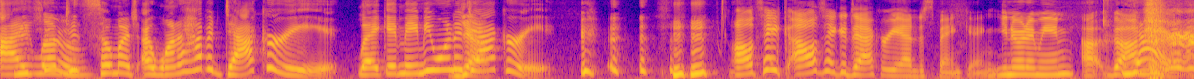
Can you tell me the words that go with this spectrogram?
I Me loved too. it so much. I want to have a daiquiri. Like it made me want a Yeah. daiquiri. I'll take I'll take a daiquiri and a spanking. You know what I mean? Uh, Yeah.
